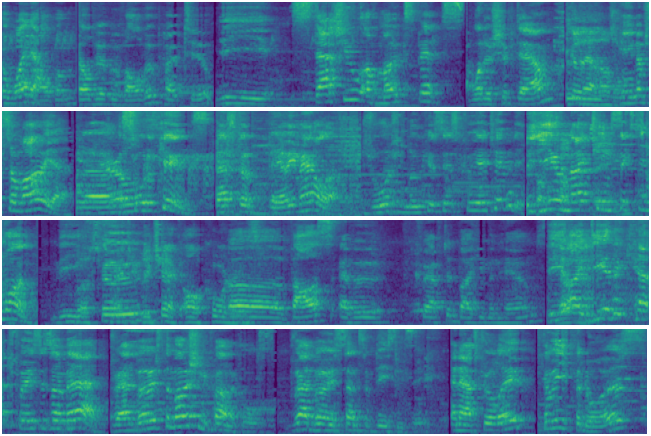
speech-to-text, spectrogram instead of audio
the White Album, Velvet Revolver Part 2, the statue of Mark Spitz, What a Ship Down, The that. Cane of Somaria, the Sword of Kings, Best of Barry Manilow, George Lucas's creativity, the year 1961, the Must frantically third check all corners. uh, vase ever crafted by human hands. The idea that catchphrases are bad. Bradbury's The Martian Chronicles. Bradbury's Sense of Decency. An astrolabe. Three fedoras.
